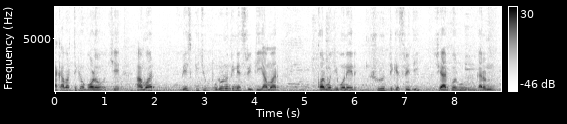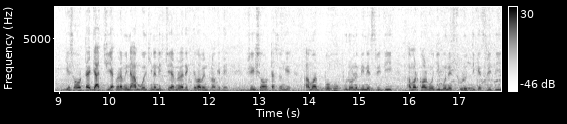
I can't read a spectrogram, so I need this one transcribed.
দেখাবার থেকেও বড় হচ্ছে আমার বেশ কিছু পুরনো দিনের স্মৃতি, আমার কর্মজীবনের শুরুর দিকে স্মৃতি শেয়ার করব। কারণ যে শহরটায় যাচ্ছি, এখন আমি নাম বলছি না, নিশ্চয়ই আপনারা দেখতে পাবেন ব্লগেতে, সেই শহরটার সঙ্গে আমার বহু পুরনো দিনের স্মৃতি, আমার কর্মজীবনের শুরুর দিকের স্মৃতি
